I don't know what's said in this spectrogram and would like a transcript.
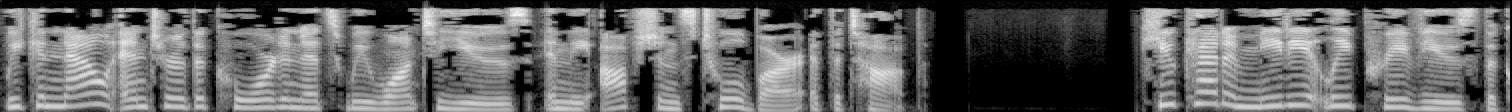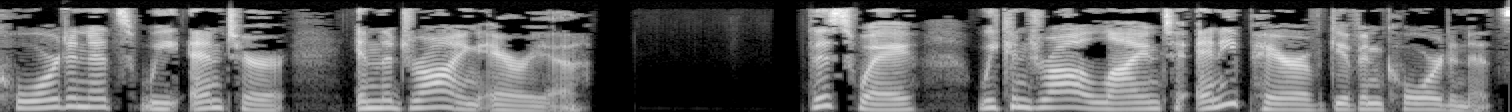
We can now enter the coordinates we want to use in the Options toolbar at the top. QCAD immediately previews the coordinates we enter in the drawing area. This way, we can draw a line to any pair of given coordinates.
